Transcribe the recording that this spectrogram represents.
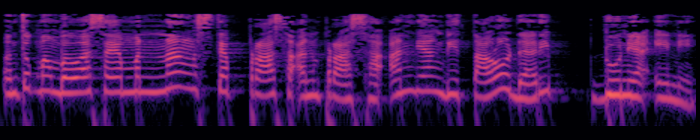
Untuk membawa saya menang setiap perasaan-perasaan yang ditaruh dari dunia ini.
